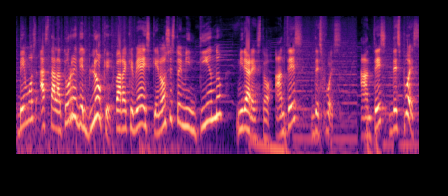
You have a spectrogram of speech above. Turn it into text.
vemos hasta la torre del bloque Para que veáis que no os estoy mintiendo Mirar esto Antes, después antes, después,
